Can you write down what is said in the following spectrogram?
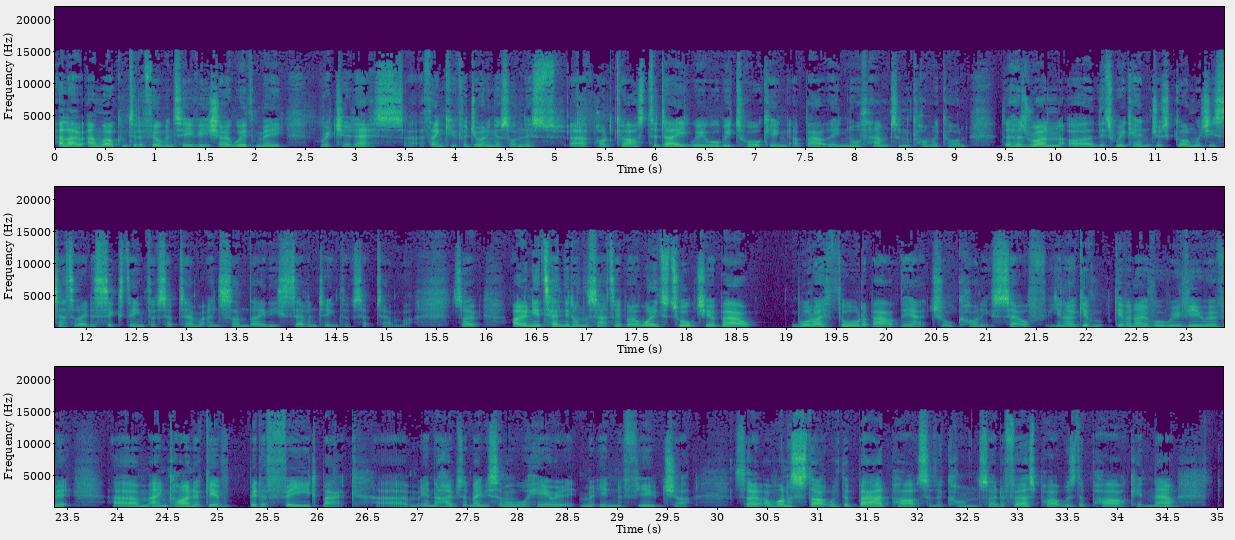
Hello and welcome to the Film and TV Show with me, Richard S. Uh, thank you for joining us on this uh, podcast. Today we will be talking about the Northampton Comic Con that has run uh, this weekend just gone, which is Saturday the 16th of September and Sunday the 17th of September. So I only attended on the Saturday, but I wanted to talk to you about what I thought about the actual con itself. You know, give give an overall review of it, um, and kind of give a bit of feedback um, in the hopes that maybe someone will hear it in the future. So I want to start with the bad parts of the con. So the first part was the parking. Now,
